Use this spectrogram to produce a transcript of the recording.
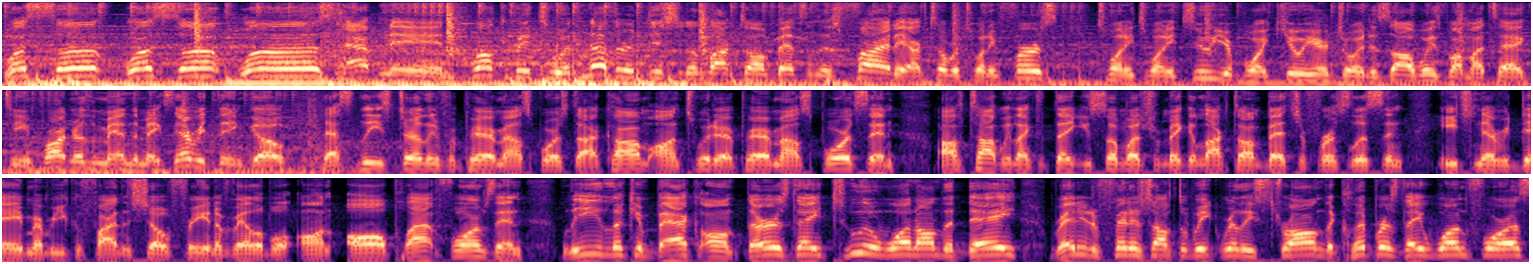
What's up? What's up? What's happening? Welcome into another edition of Locked On Bets on this Friday, October 21st, 2022. Your boy Q here, joined as always by my tag team partner, the man that makes everything go. That's Lee Sterling from ParamountSports.com on Twitter at Paramount Sports. And off top, we'd like to thank you so much for making Locked On Bets your first listen each and every day. Remember, you can find the show free and available on all platforms. And Lee, looking back on Thursday, two and one on the day, ready to finish off the week really strong. The Clippers, they won for us.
